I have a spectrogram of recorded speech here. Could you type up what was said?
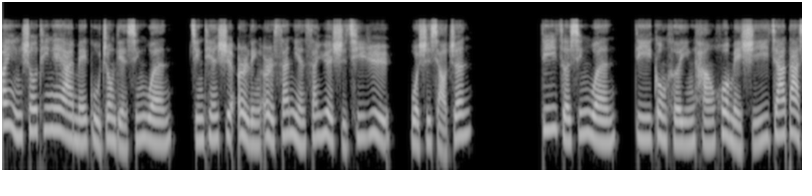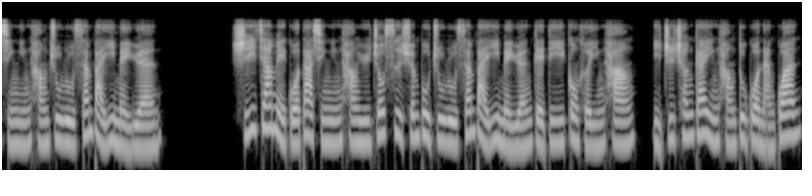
欢迎收听 AI 美股重点新闻。今天是二零二三年三月十七日，我是小珍。第一则新闻：第一共和银行获美十一家大型银行注入三百亿美元。十一家美国大型银行于周四宣布注入三百亿美元给第一共和银行，以支撑该银行渡过难关。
